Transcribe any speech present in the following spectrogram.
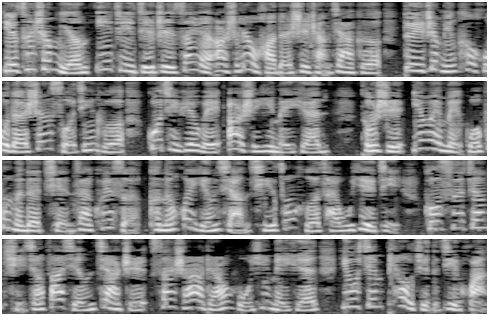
野村声明，依据截至三月二十六号的市场价格，对这名客户的申索金额估计约为二十亿美元。同时，因为美国部门的潜在亏损可能会影响其综合财务业绩，公司将取消发行价值三十二点五亿美元优先票据的计划。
